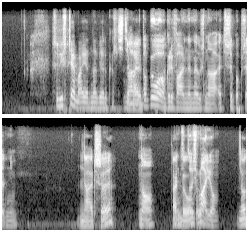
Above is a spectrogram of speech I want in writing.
Czyli ściema jedna wielka. No, Ściema ale jed- to było grywalne no, już na E3 poprzednim. Na E3? No, Tak więc było, coś było. mają. No,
